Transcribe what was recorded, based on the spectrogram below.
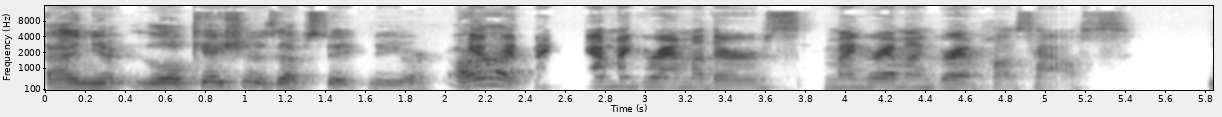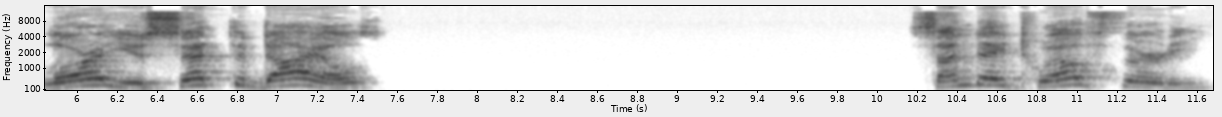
And your location is upstate New York. All yeah, right. At my, at my grandmother's, my grandma and grandpa's house. Laura, you set the dials. Sunday, 1230,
